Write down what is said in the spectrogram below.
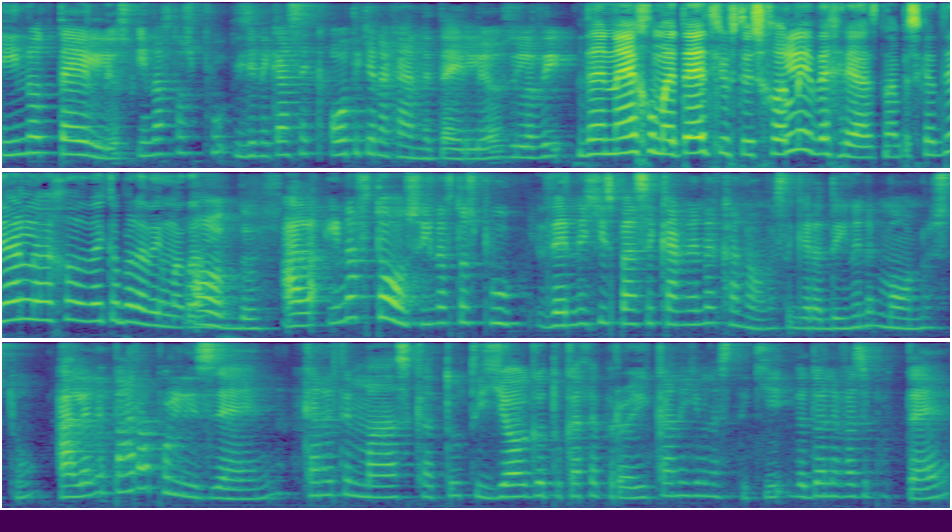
είναι ο τέλειος. Είναι αυτός που γενικά σε ό,τι και να κάνει είναι τέλειος. Δηλαδή... Δεν έχουμε τέτοιους στη σχολή, δεν χρειάζεται να πεις κάτι άλλο. Έχω 10 παραδείγματα. Όντως. Αλλά είναι αυτός. Είναι αυτός που δεν έχει σπάσει κανένα κανόνα στην καραντίνα, είναι μόνος του. Αλλά είναι πάρα πολύ ζεν. Κάνει τη μάσκα του, τη γιόγκα του κάθε πρωί, κάνει γυμναστική, δεν το ανεβάζει ποτέ.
